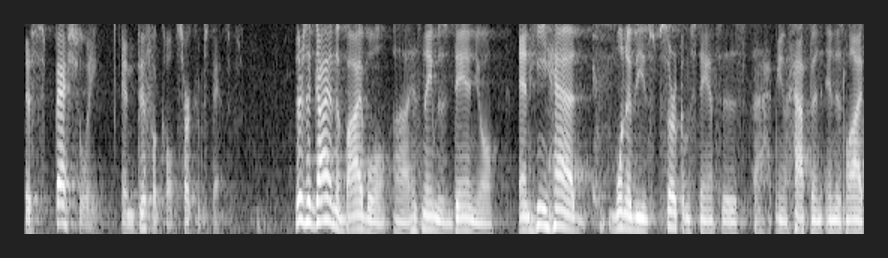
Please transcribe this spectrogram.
especially in difficult circumstances. There's a guy in the Bible, uh, his name is Daniel, and he had one of these circumstances uh, you know, happen in his life.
